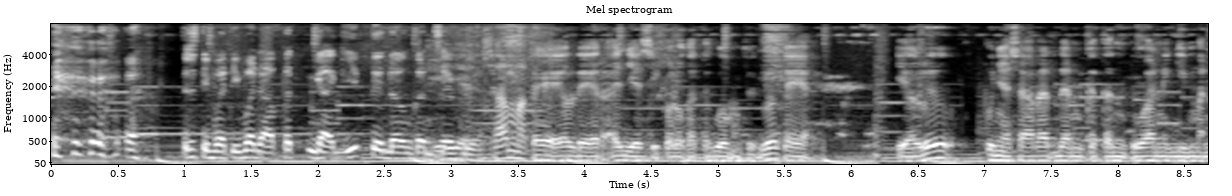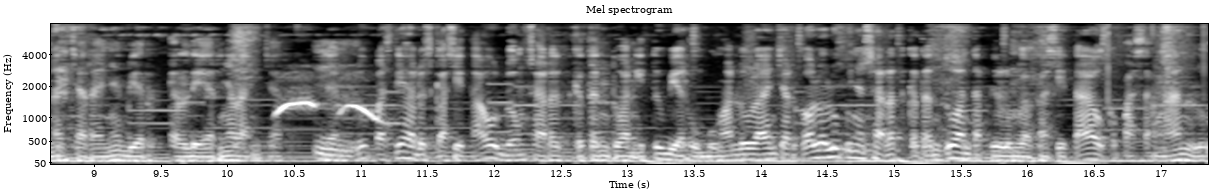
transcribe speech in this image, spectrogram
terus tiba-tiba dapet nggak gitu dong konsepnya Iya, sama kayak LDR aja sih kalau kata gue maksud gue kayak ya lu punya syarat dan ketentuan nih gimana caranya biar LDR-nya lancar. Dan lu pasti harus kasih tahu dong syarat ketentuan itu biar hubungan lu lancar. Kalau lu punya syarat ketentuan tapi lu nggak kasih tahu ke pasangan lu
